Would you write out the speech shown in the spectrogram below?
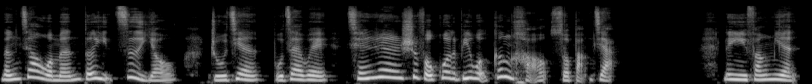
能叫我们得以自由，逐渐不再为前任是否过得比我更好所绑架。另一方面，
